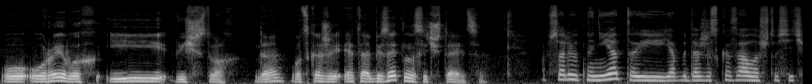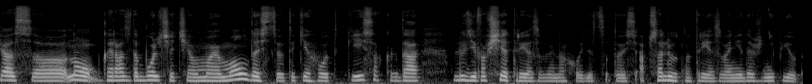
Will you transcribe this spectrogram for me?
о, о рейвах и веществах, да? Вот скажи, это обязательно сочетается? Абсолютно нет, и я бы даже сказала, что сейчас, э, ну, гораздо больше, чем в моей молодости, вот таких вот кейсов, когда люди вообще трезвые находятся, то есть абсолютно трезвые, они даже не пьют.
